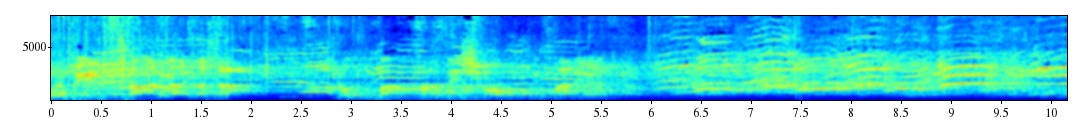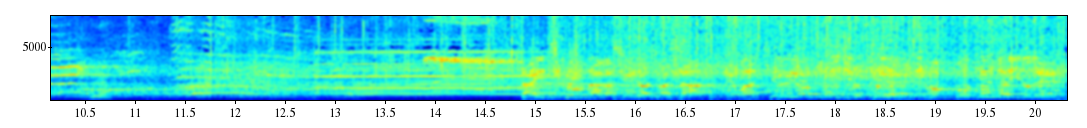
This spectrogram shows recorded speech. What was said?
オフェンスファールがありました。4番サラ選手のオフェンスファール。第1クォーターが終了しました。得点は14対19日本5点のリードです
